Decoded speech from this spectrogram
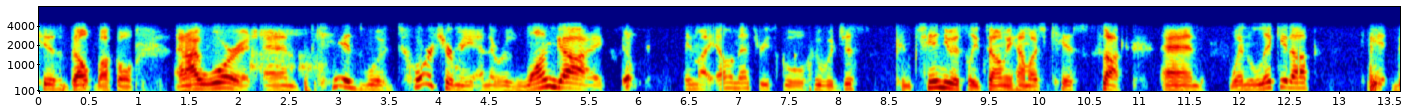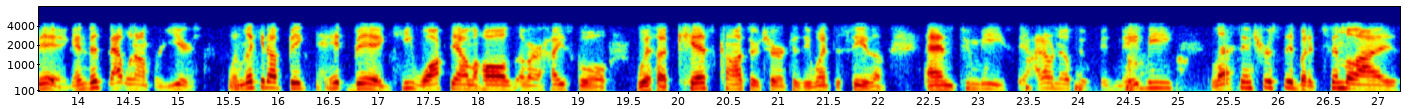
kiss belt buckle, and I wore it, and kids would torture me. And there was one guy in my elementary school who would just continuously tell me how much Kiss sucked. And when Lick It Up hit big, and this that went on for years. When Lick It Up big hit big, he walked down the halls of our high school with a Kiss concert shirt because he went to see them. And to me, I don't know if it, it made me less interested, but it symbolized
